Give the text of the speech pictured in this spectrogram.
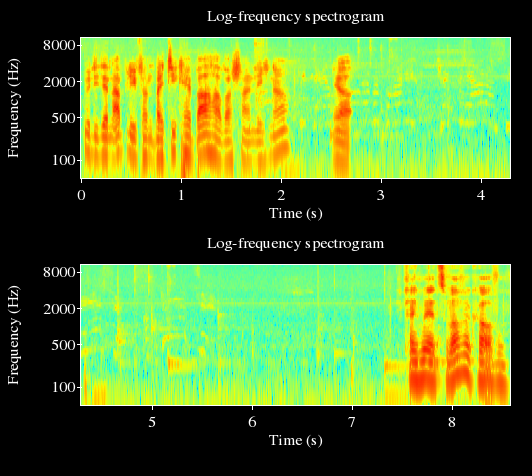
Wie wir die denn abliefern? Bei TK Baha wahrscheinlich, ne? Ja. Kann ich mir jetzt eine Waffe kaufen?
